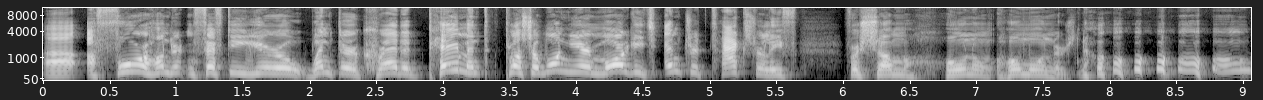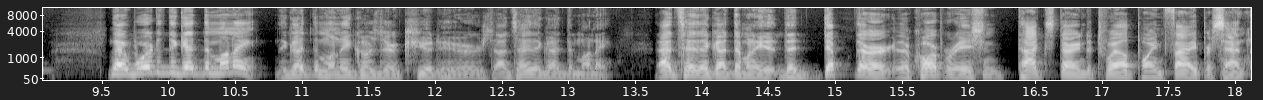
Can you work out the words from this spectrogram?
uh, a 450 euro winter credit payment, plus a one year mortgage interest tax relief for some home- homeowners. now, where did they get the money? They got the money because they're cute hoors. That's how they got the money. That's how they got the money. They dipped their, their corporation tax down to 12.5%,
